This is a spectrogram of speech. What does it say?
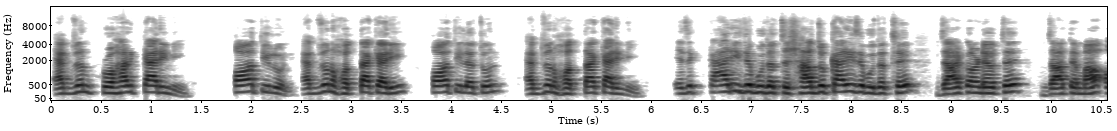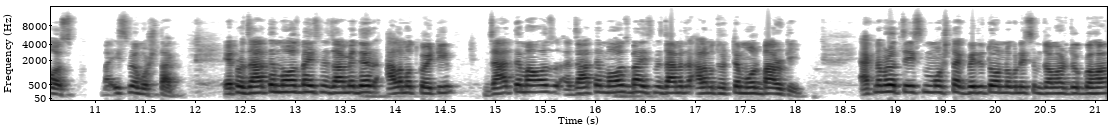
একজন প্রহারকারিনী কতিলুন, একজন হত্যাকারী। কতিলাতুন, একজন হত্যাকারিনী এই যে কারি যে বুঝাচ্ছে, সাহায্যকারী যে বুঝাচ্ছে, যার কারণে হচ্ছে জাতে মা অসফ বা ইসমে মুশতাক। এরপর জাতে মহজ বা ইসমে জামেদের আলামত কয়টি? জাতে মহজ জাতে মহজ বা ইসমে জামেদের আলামত হচ্ছে মোট বারোটি। এক নম্বর হচ্ছে ইসমে মুশতাক ব্যতীত অন্য কোনো ইসম জমার যোগ্য হওয়া,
